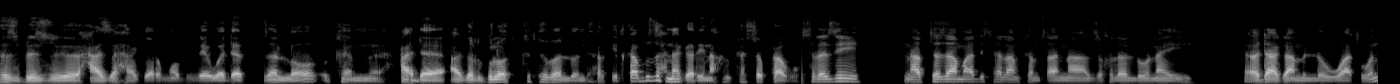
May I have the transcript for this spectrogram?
ህዝቢ ዝሓዘ ሃገር እሞ ብዘይ ወደብ ዘሎ ከም ሓደ ኣገልግሎት ክትህበሉ እንድሕር ክኢልካ ብዙሕ ነገር ኢና ክንከስብ ካብኡ። ስለዚ ናብ ተዛማዲ ሰላም ከምጻና ዝኽለሉ ናይ ዕዳጋ ምልውዋጥ እውን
